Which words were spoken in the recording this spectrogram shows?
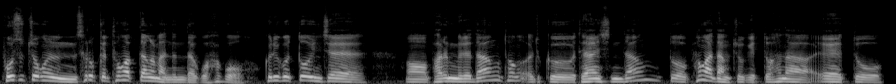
보수 쪽은 새롭게 통합당을 만든다고 하고 그리고 또 이제 어 바른미래당 통, 그 대한신당 또 평화당 쪽이 또 하나의 또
